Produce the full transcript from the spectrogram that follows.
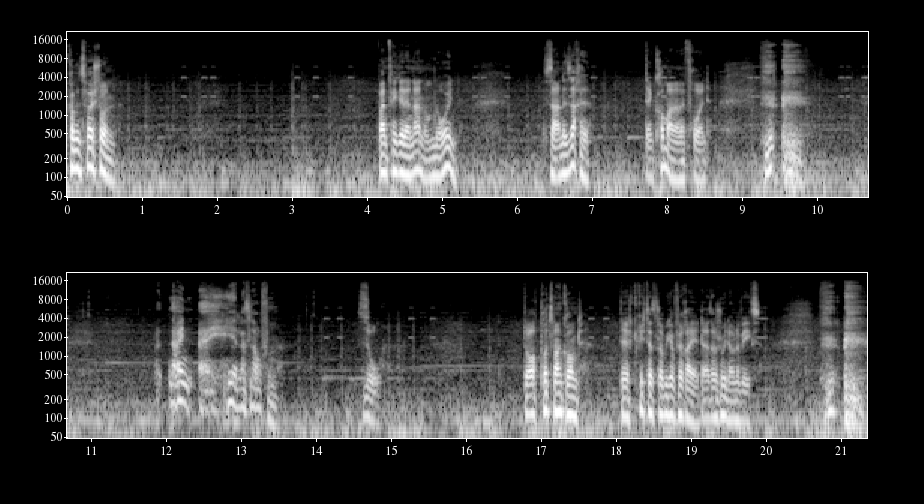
Komm in zwei Stunden. Wann fängt er denn an? Um neun. Eine Sache. Dann komm mal, mein Freund. Nein, ey, hier, lass laufen. So. Doch, Potzmann kommt. Der kriegt das, glaube ich, auf die Reihe. Da ist er schon wieder unterwegs.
